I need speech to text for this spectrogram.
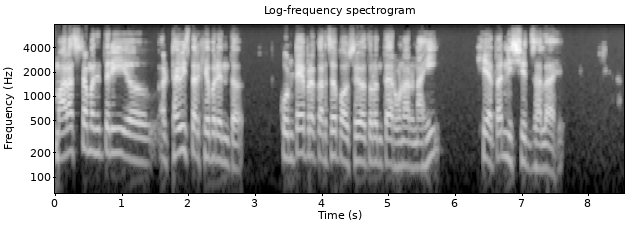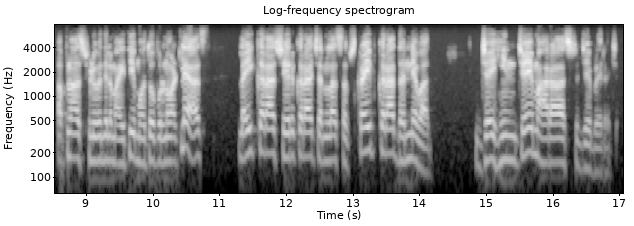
महाराष्ट्रामध्ये तरी अठ्ठावीस तारखेपर्यंत कोणत्याही प्रकारचं पावसाळी वातावरण तयार होणार नाही हे आता निश्चित झालं आहे. आपणास व्हिडिओमधील माहिती महत्त्वपूर्ण वाटल्यास लाईक करा शेअर करा चॅनलला सबस्क्राईब करा. धन्यवाद. जय हिंद जय महाराष्ट्र जय बळीराजा.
